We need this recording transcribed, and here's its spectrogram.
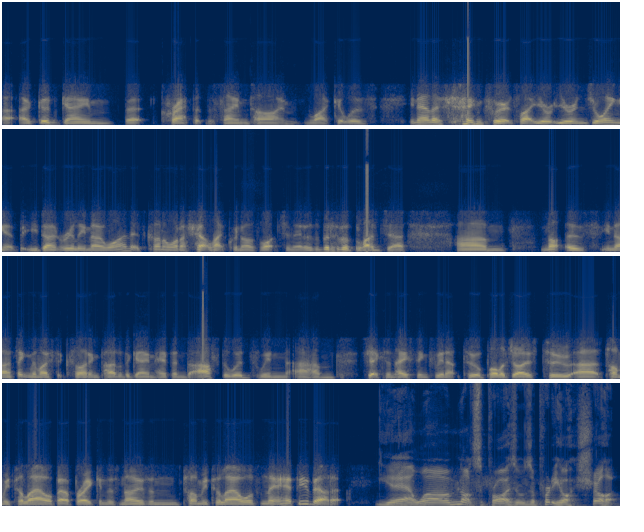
a, a good game, but crap at the same time. Like it was, you know, those games where it's like you're you're enjoying it, but you don't really know why. That's kind of what I felt like when I was watching that. It was a bit of a bludger. Um, not as you know. I think the most exciting part of the game happened afterwards when um, Jackson Hastings went up to apologise to uh, Tommy Talau about breaking his nose, and Tommy Talau wasn't that happy about it. Yeah, well, I'm not surprised. It was a pretty high shot.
